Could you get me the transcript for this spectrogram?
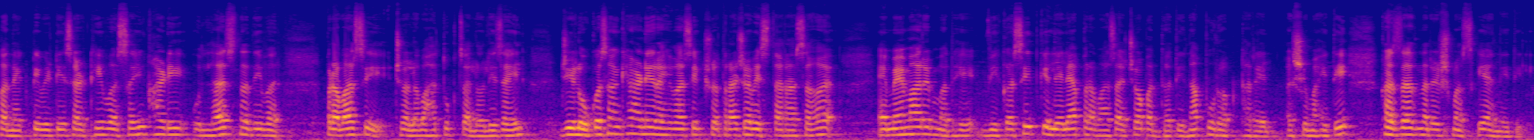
कनेक्टिव्हिटीसाठी वसई खाडी उल्हास नदीवर प्रवासी जलवाहतूक चालवली जाईल जी लोकसंख्या आणि रहिवासी क्षेत्राच्या विस्तारासह एम एम आरमध्ये विकसित केलेल्या प्रवासाच्या पद्धतींना पूरक ठरेल अशी माहिती खासदार नरेश मस्के यांनी दिली.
